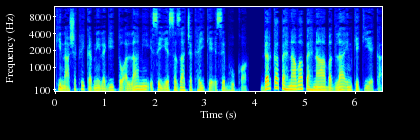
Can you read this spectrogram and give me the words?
کی ناشکری کرنی لگی، تو اللہ نے اسے یہ سزا چکھائی کہ اسے بھوک اور ڈر کا پہناوا پہنا بدلا ان کے کیے کا۔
